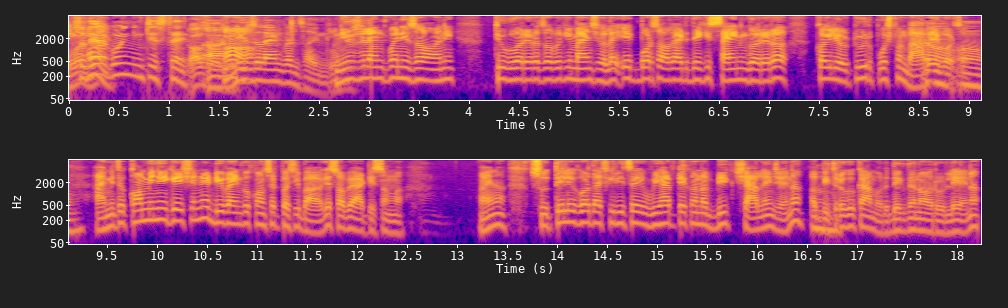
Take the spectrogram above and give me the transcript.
New Zealand पनि छ यिनको। न्युजिल्यान्ड पनि छ अनि त्यो गरेर जब कि मान्छेहरूलाई एक वर्ष अगाडिदेखि साइन गरेर कहिले हो टुर पोस्टपोन भएकै गर्छ। हामी त कम्युनिकेसन नै डिभाइनको कन्सर्ट पछि भयो क्या सबै आर्टिस्टसँग होइन? सो त्यसले गर्दाखेरि चाहिँ we have taken a big challenge होइन? अब भित्रको कामहरू देख्दैन अरूहरूले होइन?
